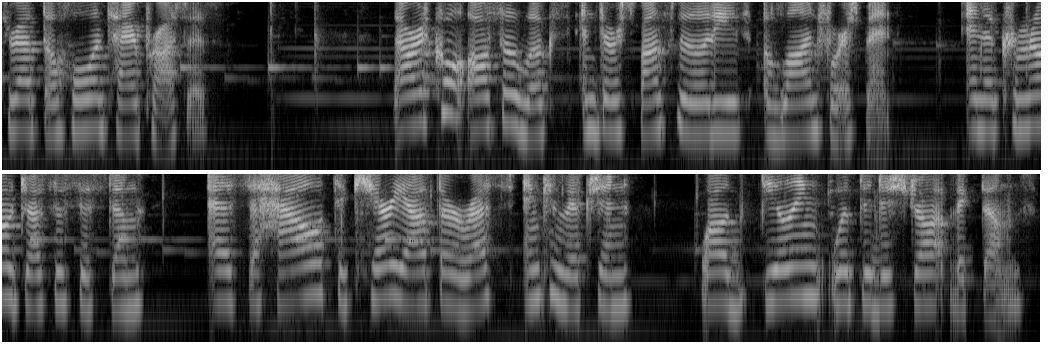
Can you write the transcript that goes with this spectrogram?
throughout the whole entire process. The article also looks into the responsibilities of law enforcement and the criminal justice system as to how to carry out the arrest and conviction while dealing with the distraught victims,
